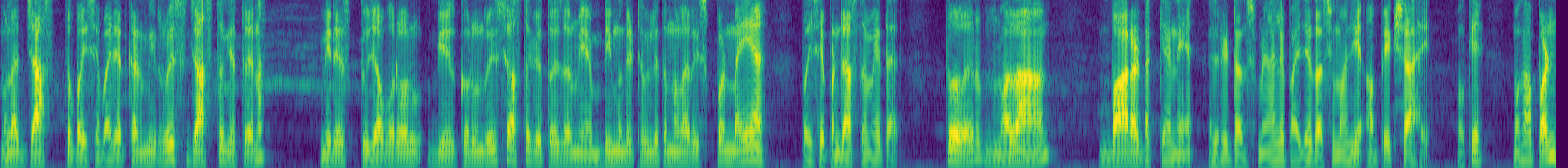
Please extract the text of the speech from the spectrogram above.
मला जास्त पैसे पाहिजे आहेत कारण मी रिस्क जास्त घेतो आहे ना. मी रिस्क तुझ्याबरोबर गे करून रिस्क जास्त घेतो आहे जर मी एफ डीमध्ये ठेवले तर मला रिस्क पण नाही आहे पैसे पण जास्त मिळत आहेत. तर मला बारा टक्क्याने रिटर्न्स मिळाले पाहिजेत अशी माझी अपेक्षा आहे. ओके मग आपण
